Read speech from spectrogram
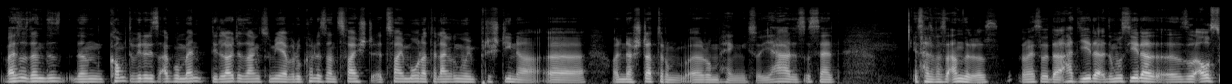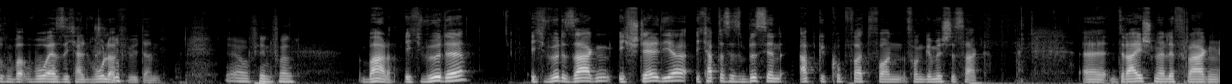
weißt du, dann, dann kommt wieder das Argument, die Leute sagen zu mir, aber du könntest dann zwei, zwei Monate lang irgendwo in Pristina äh, oder in der Stadt rum, äh, rumhängen. Ich so, ja, das ist halt, ist halt was anderes. Weißt du, da hat jeder, da muss jeder äh, so aussuchen, wo er sich halt wohler fühlt dann. Ja, auf jeden Fall. Bart, ich würde ich würde sagen, ich stell dir, ich habe das jetzt ein bisschen abgekupfert von, von Gemischtes Hack. Äh, drei schnelle Fragen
